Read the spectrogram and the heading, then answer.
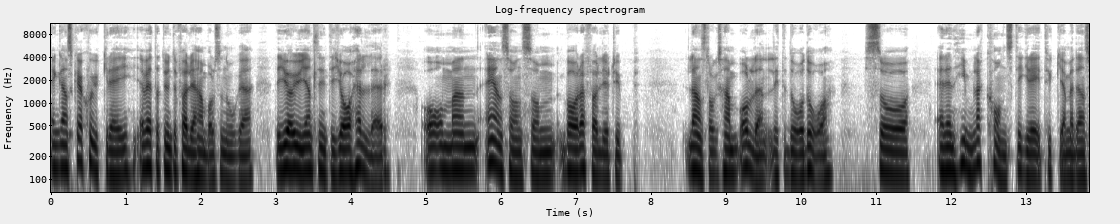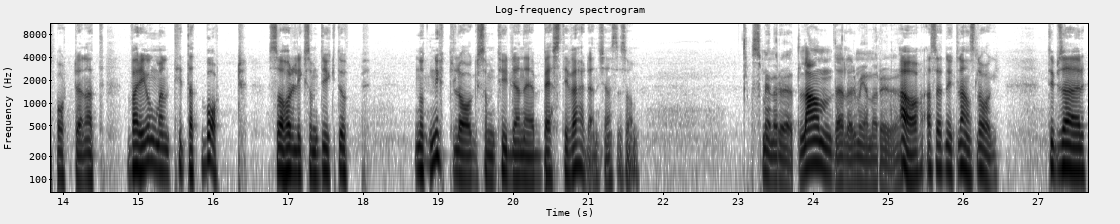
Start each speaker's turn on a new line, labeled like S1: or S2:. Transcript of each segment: S1: en ganska sjuk grej. Jag vet att du inte följer handboll så noga. Det gör ju egentligen inte jag heller. Och om man är en sån som bara följer typ landslagshandbollen lite då och då, så är det en himla konstig grej tycker jag med den sporten att varje gång man tittat bort så har det liksom dykt upp något nytt lag som tydligen är bäst i världen, känns det som.
S2: Så menar du ett land eller menar du?
S1: Ja, alltså ett nytt landslag. Typ så här,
